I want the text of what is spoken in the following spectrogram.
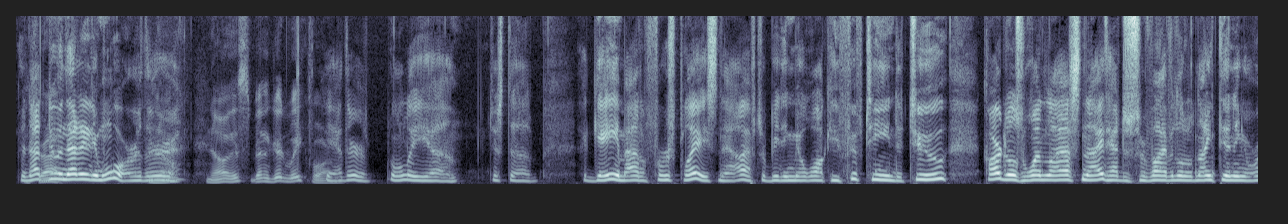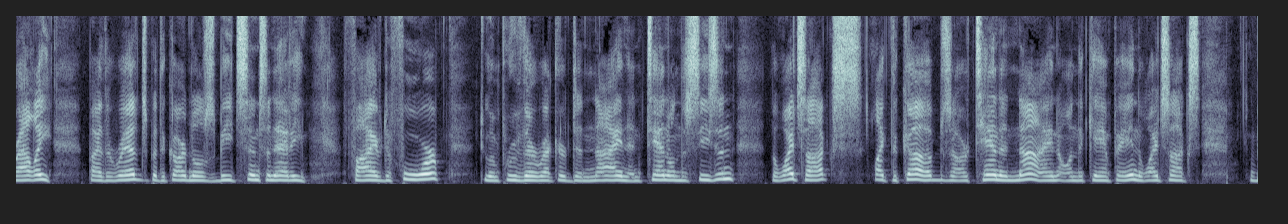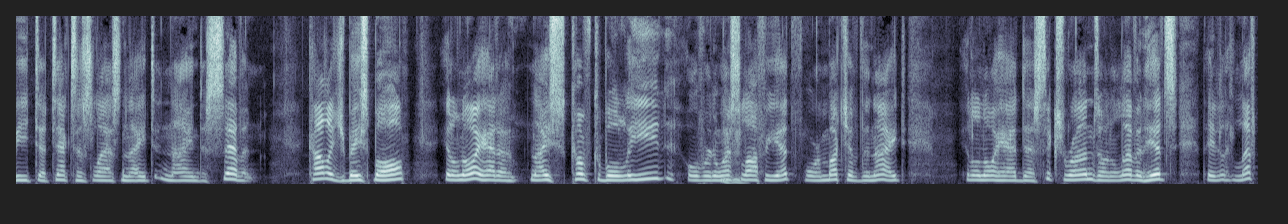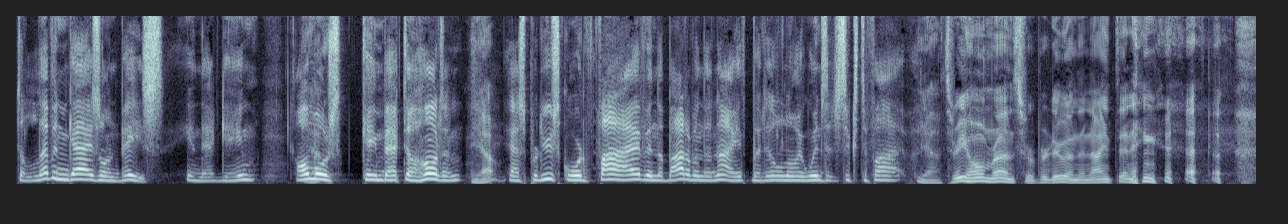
They're not right. doing that anymore. They're No, no, this has been a good week for them. yeah, they're only uh, just a, a game out of first place now after beating Milwaukee 15 to two. Cardinals won last night, had to survive a little ninth inning rally by the Reds, but the Cardinals beat Cincinnati five to four to improve their record to nine and ten on the season. The White Sox, like the Cubs, are 10 and 9 on the campaign. The White Sox beat uh, Texas last night 9 to 7. College baseball, Illinois had a nice, comfortable lead over in West Lafayette for much of the night. Illinois had uh, six runs on 11 hits. They left 11 guys on base in that game. Almost came back to haunt them Yep. as Purdue scored five in the bottom of the ninth, but Illinois wins at six to five. Yeah, three home runs for Purdue in the ninth inning,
